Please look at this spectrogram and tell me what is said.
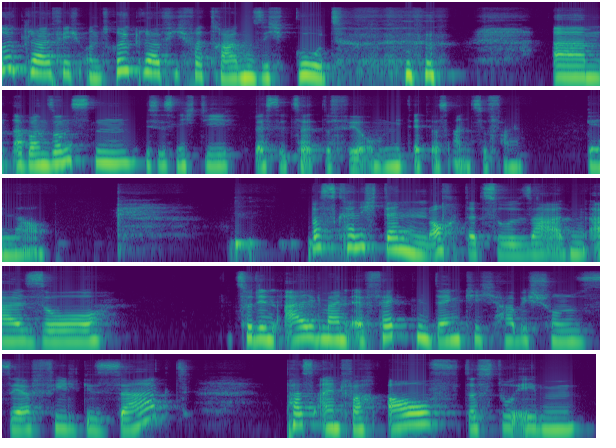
Rückläufig und rückläufig vertragen sich gut. ähm, aber ansonsten ist es nicht die beste Zeit dafür, um mit etwas anzufangen. Genau was kann ich denn noch dazu sagen? Also, zu den allgemeinen Effekten, denke ich, habe ich schon sehr viel gesagt. Pass einfach auf, dass du eben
